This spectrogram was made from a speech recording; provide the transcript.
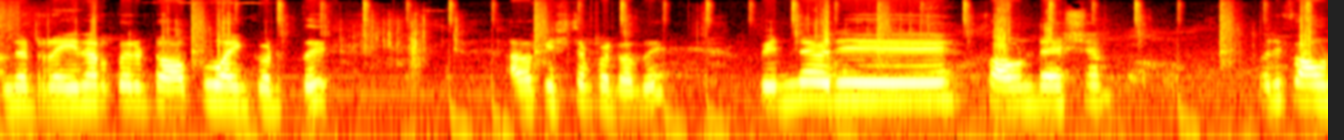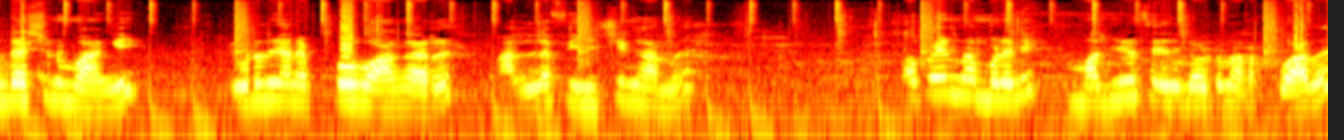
എന്റെ ട്രെയിനർക്ക് ഒരു ടോപ്പ് വാങ്ങിക്കൊടുത്ത് അവർക്ക് ഇഷ്ടപ്പെട്ടത്. പിന്നെ ഒരു ഫൗണ്ടേഷൻ ഒരു ഫൗണ്ടേഷനും വാങ്ങി. ഇവിടുന്ന് ഞാൻ എപ്പോഴും വാങ്ങാറ്? നല്ല ഫിനിഷിംഗ് ആണ്. അപ്പോൾ നമ്മളിനി മദീന സൈഡിലോട്ട് നടക്കുവാണ്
